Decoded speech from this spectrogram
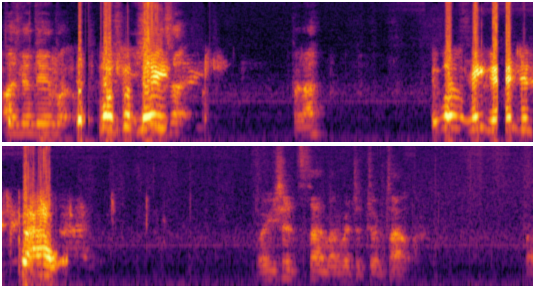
I was gonna do what? You with me? But uh, It wasn't me, the engine's put out. Well, you should stand there with the jumped out.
